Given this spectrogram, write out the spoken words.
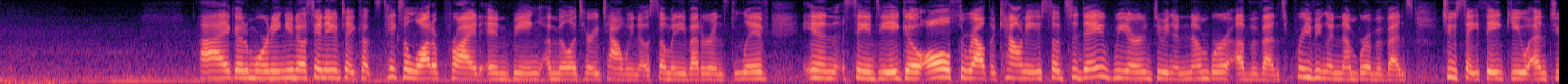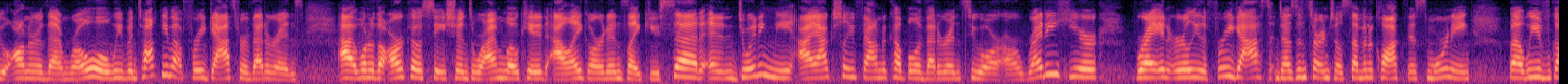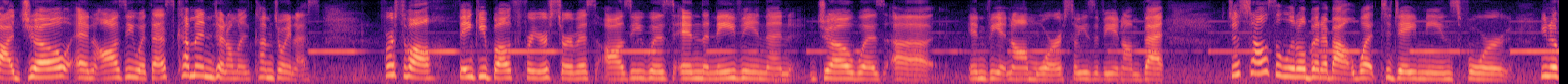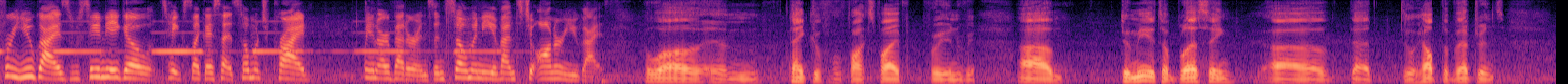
Hi, good morning. You know, San Diego take, takes a lot of pride in being a military town. We know so many veterans live in San Diego all throughout the county. So today we are doing a number of events, previewing a number of events to say thank you and to honor them. Raul, we've been talking about free gas for veterans at one of the ARCO stations where I'm located, Allied Gardens, like you said. And joining me, I actually found a couple of veterans who are already here bright and early. The free gas doesn't start until 7 o'clock this morning, but we've got Joe and Ozzy with us. Come in, gentlemen. Come join us. First of all, thank you both for your service. Ozzy was in the Navy, and then Joe was uh, in Vietnam War, so he's a Vietnam vet. Just tell us a little bit about what today means for, you know, for you guys. San Diego takes, like I said, so much pride in our veterans and so many events to honor you guys. Well, thank you for Fox 5 for your interview. Um, to me, it's a blessing uh, that to help the veterans,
